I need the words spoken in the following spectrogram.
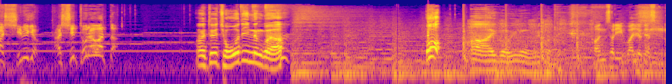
나 심의경 다시 돌아왔다. 아니 도대체 어디 있는 거야? 어? 아 이거 이거 우리 건데 건설이 완료됐습니다.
